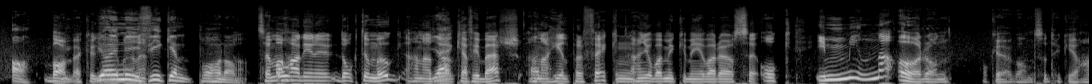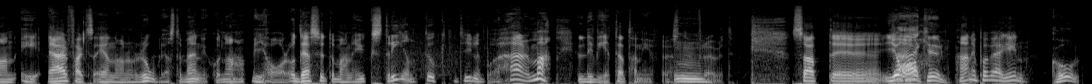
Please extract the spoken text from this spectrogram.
Ja, Barnböcker och jag är nyfiken på honom. Ja. Sen var, hade jag Dr Mugg, han hade Ja. Café Bärs, han har Helt Perfekt, Mm. han jobbar mycket med Eva Röse och i mina öron och ögon så tycker jag han är, är faktiskt en av de roligaste människorna vi har. Och dessutom han är ju extremt duktig tydligen på att härma. Eller det vet jag att han är förresten Mm. för övrigt. Så att, eh, ja, kul. han är på väg in. Cool.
